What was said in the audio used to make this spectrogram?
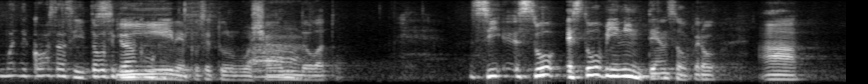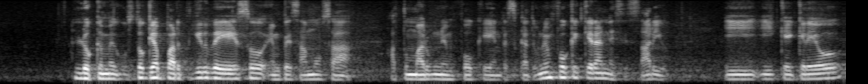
un buen de cosas, y todos se quedaron como Sí, me puse turboshando, vato. Sí, estuvo, estuvo bien intenso, pero ah, lo que me gustó que a partir de eso empezamos a, a tomar un enfoque en rescate, un enfoque que era necesario y, y que creo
